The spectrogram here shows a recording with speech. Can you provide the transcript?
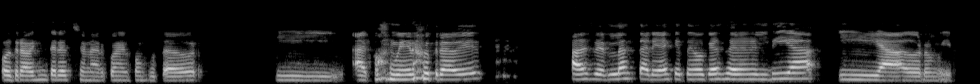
otra vez interaccionar con el computador y a comer otra vez, hacer las tareas que tengo que hacer en el día y a dormir.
